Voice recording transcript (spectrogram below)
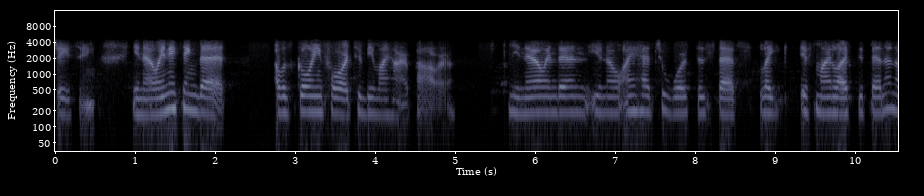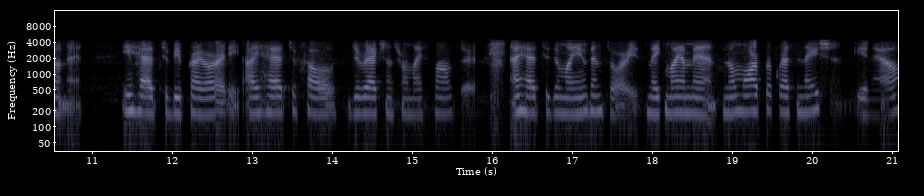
chasing, you know, anything that I was going for to be my higher power, you know, and then, you know, I had to work the steps like if my life depended on it. It had to be priority. I had to follow directions from my sponsor. I had to do my inventories, make my amends, no more procrastination, you know.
